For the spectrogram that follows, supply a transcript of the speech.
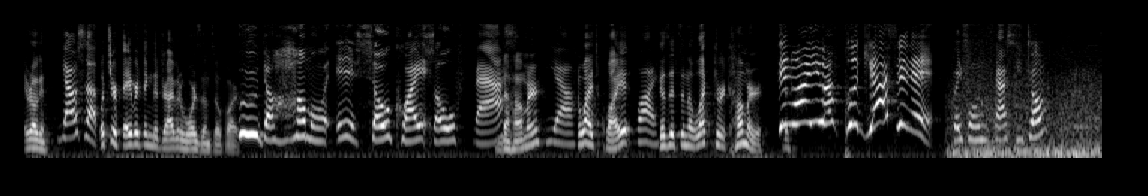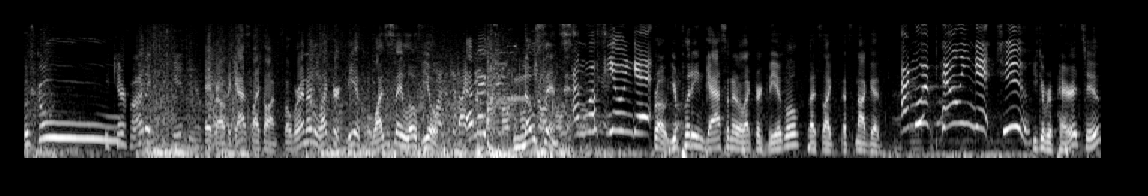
Hey, Rogan, Yeah, what's up? what's your favorite thing to drive in Warzone so far? Ooh, the Hummer. It is so quiet, so fast. The Hummer? Yeah. You know why it's quiet? Why? Because it's an electric Hummer. Then why you have put gas in it? Wait for him nasty jump. Let's go. Be careful, I had a kid here. Hey, bro, the gas light's on, but we're in an electric vehicle. Why does it say low fuel? That makes no sense. I'm refueling it. Bro, you're putting gas in an electric vehicle? That's like, that's not good. I'm repairing it too. You can repair it too?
